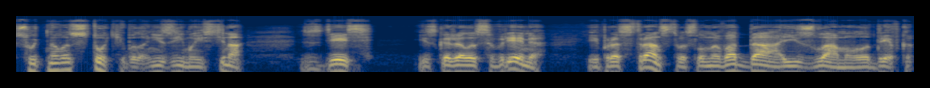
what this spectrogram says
суть на востоке, была незримая стена. Здесь искажалось время, и пространство, словно вода, изламывало древко.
